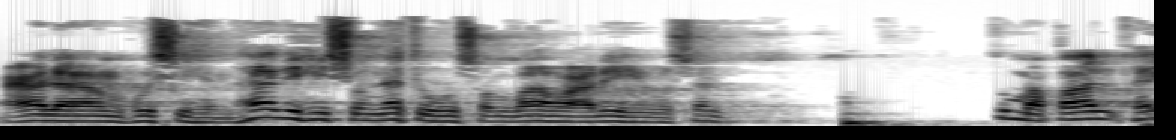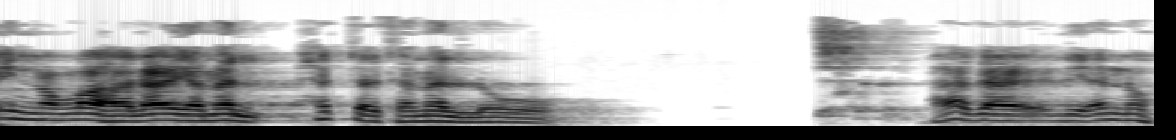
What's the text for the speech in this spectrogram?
على أنفسهم. هذه سنته صلى الله عليه وسلم. ثم قال فإن الله لا يمل حتى تملوا. هذا لأنه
